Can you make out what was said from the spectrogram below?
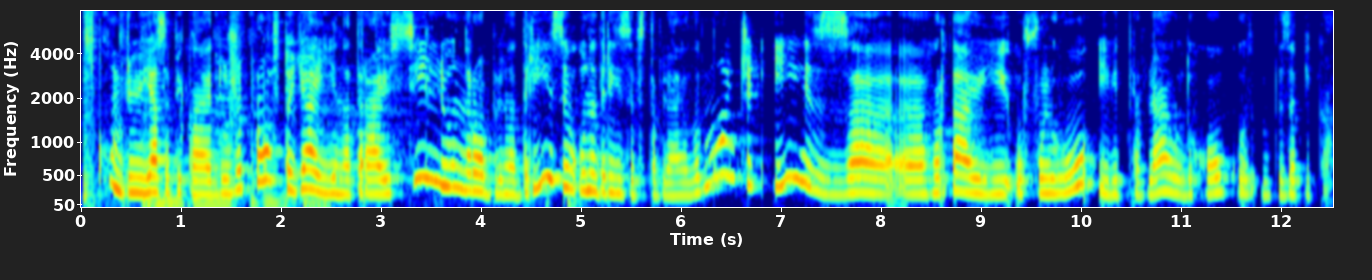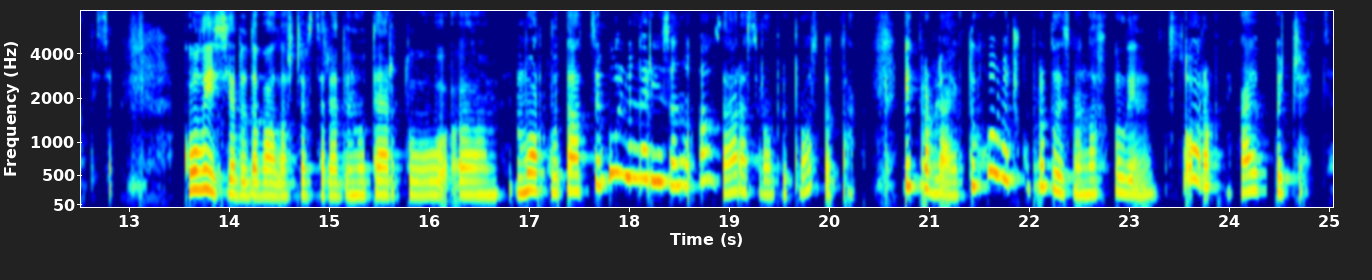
Скумбрію я запікаю дуже просто. Я її натираю сіллю, роблю надрізи, у надрізи вставляю лимончик і загортаю її у фольгу і відправляю у духовку запікатися. Колись я додавала ще всередину терту е, моркву та цибулю нарізану, а зараз роблю просто так. Відправляю в духовочку приблизно на хвилин 40, нехай печеться.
